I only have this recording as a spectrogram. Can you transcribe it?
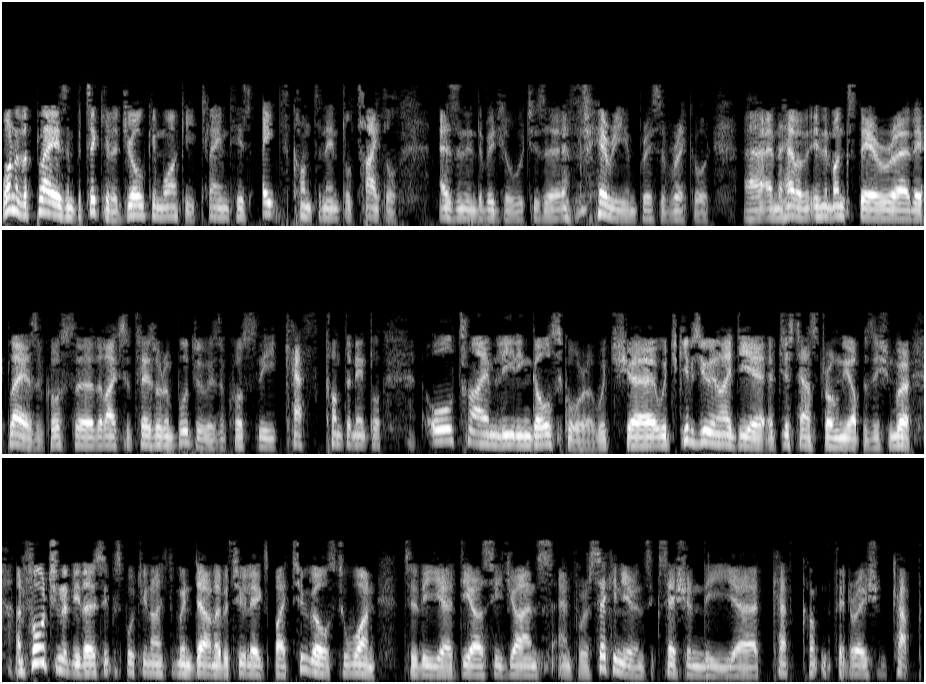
one of the players in particular, Joel Kimwaki, claimed his eighth continental title as an individual, which is a very impressive record. Uh, and they have in amongst their uh, their players, of course, uh, the likes of Tresor Mputu is of course the CAF Continental all-time leading goal scorer, which uh, which gives you an idea of just how strong the opposition were. Unfortunately, though, Supersport United went down over two legs by two goals to one to the uh, DRC Giants, and for a second year in succession, the uh, CAF Confederation Cup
